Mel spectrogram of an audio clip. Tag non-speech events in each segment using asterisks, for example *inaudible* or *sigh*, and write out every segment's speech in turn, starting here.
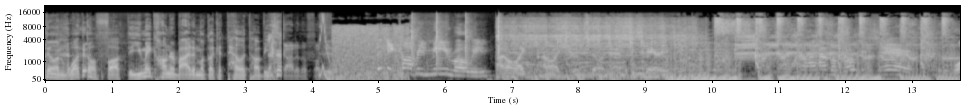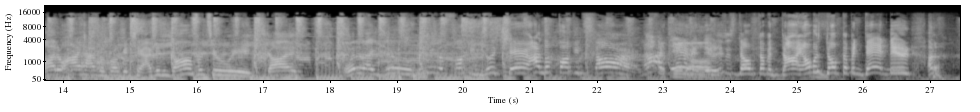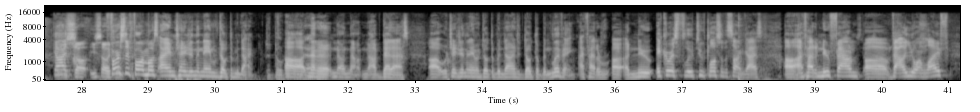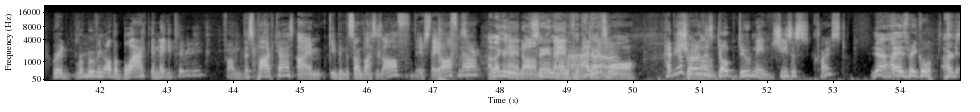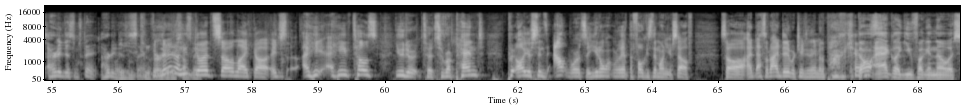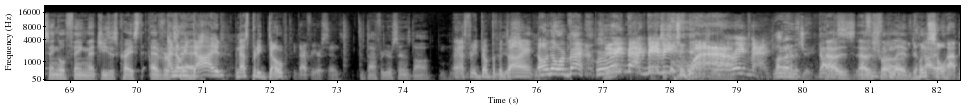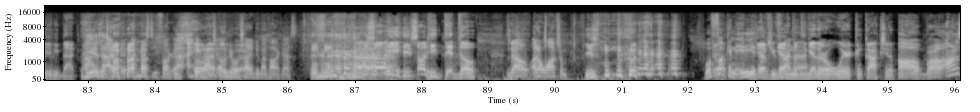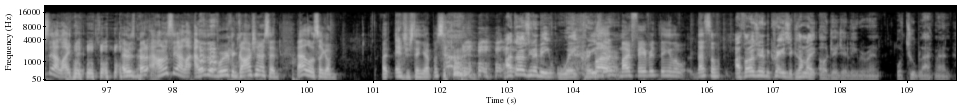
Dylan, what the *laughs* fuck? Dude, you make Hunter Biden look like a Teletubby. *laughs* God of the fuck. Then they copied me, Roey. I don't like I don't like shrooms, Dylan, man. This is scary. Why do I have a broken chair? Why do I have a broken chair? I've been gone for two weeks, guys. What did I do? Give me the fucking good chair. I'm the fucking star. God Fucking, damn um, it, dude. This is doped up and dying. Almost doped up and dead, dude. I'm, You guys. saw, you saw what First and foremost, I am changing the name of Doped Up and Dying. To Doped Up uh, and no, Dead? no, no, no, no, no, dead ass. Uh, we're changing the name of Doped Up and Dying to Doped Up and Living. I've had a, a, a new Icarus flew too close to the sun, guys. Uh, I've had a newfound uh, value on life. We're removing all the black and negativity from this podcast. I'm keeping the sunglasses off. They stay off now. Sorry. I like how you And, um, saying that and with a have you that guys heard- small. Have you guys heard of this on. dope dude named Jesus Christ? Yeah, Yeah, he's pretty cool. I heard. I heard he did some thing. I heard he did he's some thing. converted. No, no, or no. He's something? good. So like, uh, it's uh, he he tells you to, to to repent, put all your sins outward, so you don't really have to focus them on yourself. So uh, I, that's what I did. We're changing the name of the *laughs* podcast. Don't act like you fucking know a single thing that Jesus Christ ever I know he died, and that's pretty dope. He died for your sins. You died for your sins, dog. And that's pretty doped up and dying. yeah. Oh no, we're back. We're right back, baby. *laughs* Wow. we're right back. A lot of energy. That Guys, was that was short lived. Dylan's Guys. so happy to be back. He is. I, a- I, I missed you, fucker. I, I hate so watching other people back. trying to do my podcast. *laughs* you, saw what he, you saw what he did though. No, I don't watch them. You, What fucking idiot Kev, did you Kev find? put a- together a weird concoction of oh, people. Oh, bro. Honestly, I liked it. *laughs* it was better. Honestly, I like. I looked at the weird concoction. I said that looks like a an interesting episode. *laughs* I thought it was gonna be way crazier. but my favorite thing in the that's the I thought it was gonna be crazy because I'm like, oh, JJ Lieberman with two black men.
